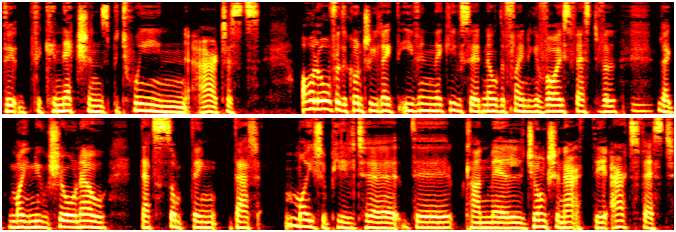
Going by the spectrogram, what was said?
the the connections between artists all over the country, like even like you said, now the Finding a Voice festival, like my new show now, that's something that might appeal to the Clonmel Junction Art, the Arts Fest,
